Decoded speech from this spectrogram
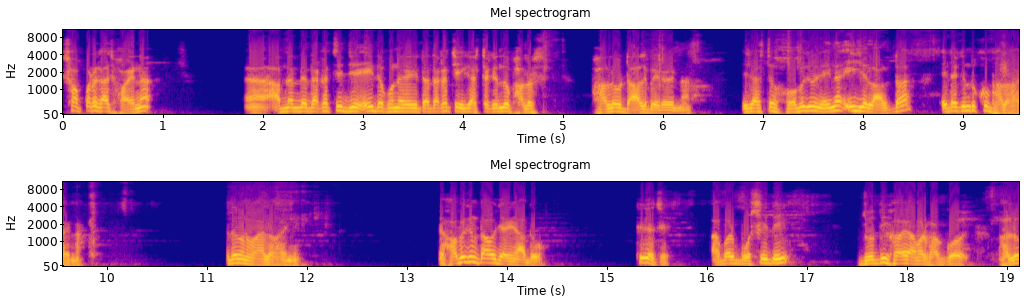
সব কটা গাছ হয় না। আপনাদের দেখাচ্ছি যে এই দেখুন, এটা দেখাচ্ছে, এই গাছটা কিন্তু ভালো ভালো ডাল বেরোয় না। এই গাছটা হবে কিন্তু জানি না, এই যে লালটা, এটা কিন্তু খুব ভালো হয় না। এটা কোনো ভালো হয়নি। হবে কিন্তু তাও জানি না আদৌ। ঠিক আছে? আবার বসিয়ে দিই। যদি হয়, আমার ভাগ্য ভালো।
